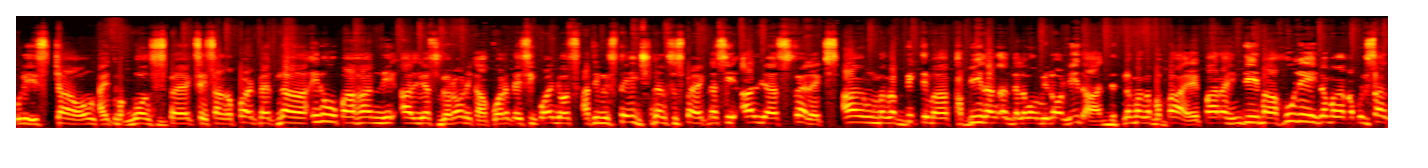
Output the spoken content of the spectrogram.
pulis, Chaong ay tumakbo ang suspect sa isang apartment na inuupahan ni alias Veronica, 45 anyos at in-stage ng suspect na si alias Felix ang mga biktima kabilang ang dalawang minor de edad na mga babae para hindi mahuli ng mga kapulisan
